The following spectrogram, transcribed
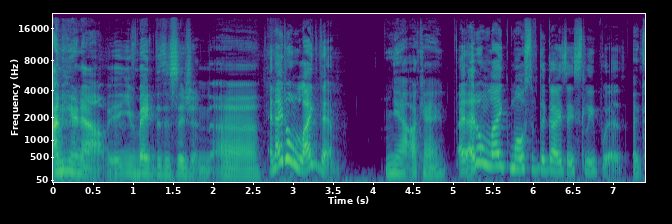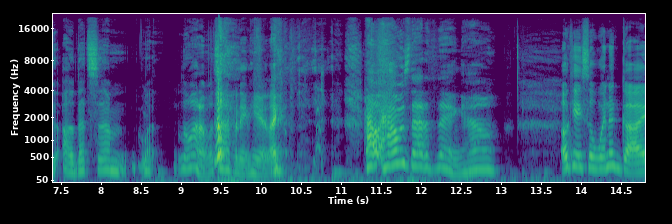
I'm here now. You've made the decision. Uh, And I don't like them. yeah, okay. I, I don't like most of the guys I sleep with. Oh, that's um, what, Luana. What's happening here? Like, how how is that a thing? How? Okay, so when a guy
